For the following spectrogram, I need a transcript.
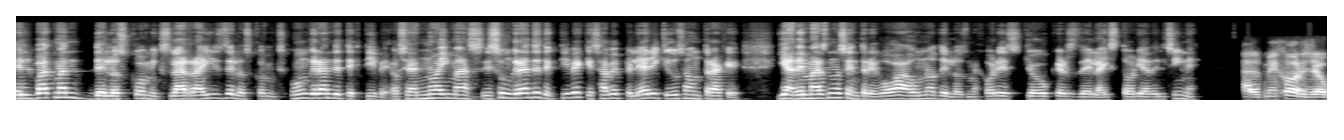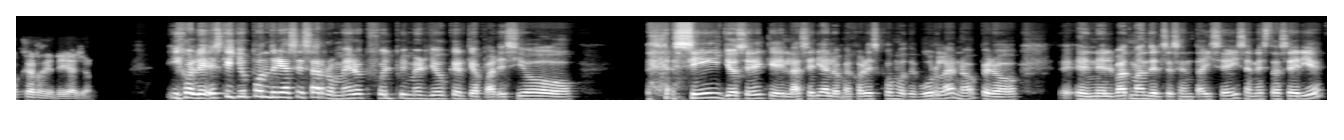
el Batman de los cómics, la raíz de los cómics, un gran detective, o sea, no hay más, es un gran detective que sabe pelear y que usa un traje, y además nos entregó a uno de los mejores Jokers de la historia del cine. Al mejor Joker, diría yo. Híjole, es que yo pondría a César Romero, que fue el primer Joker que apareció. sí, yo sé que la serie a lo mejor es como de burla, ¿no? Pero eh, en el Batman del 66, en esta serie,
